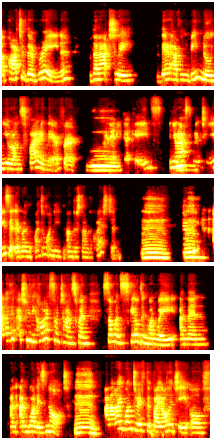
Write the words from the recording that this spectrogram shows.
a part of their brain that actually there haven't been no neurons firing there for mm. many decades, and you're mm. asking them to use it, they're going, I don't even understand the question. Mm. You know mm. And I think that's really hard sometimes when someone's skilled in one way and then and, and one is not. Mm. And I wonder if the biology of,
